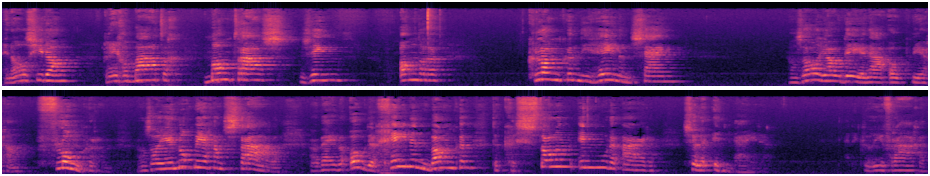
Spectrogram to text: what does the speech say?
En als je dan regelmatig mantra's zingt, andere klanken die helend zijn, dan zal jouw DNA ook weer gaan flonkeren. Dan zal je nog meer gaan stralen. Waarbij we ook de genenbanken, de kristallen in moeder aarde, zullen inwijden. En ik wil je vragen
